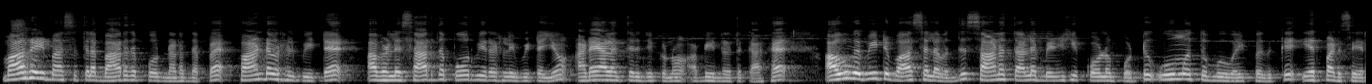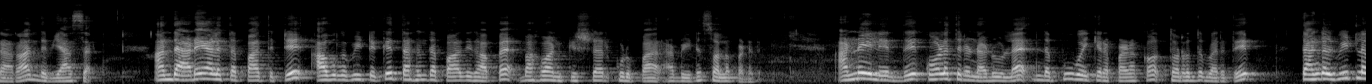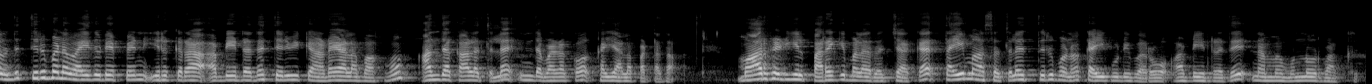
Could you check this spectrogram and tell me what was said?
மார்கழி மாதத்தில் பாரத போர் நடந்தப்ப பாண்டவர்கள் வீட்டை அவர்களை சார்ந்த போர் வீரர்கள் வீட்டையும் அடையாளம் தெரிஞ்சுக்கணும் அப்படின்றதுக்காக அவங்க வீட்டு வாசலை வந்து சாணத்தால் மெழுகி கோலம் போட்டு ஊமத்தும்பு வைப்பதுக்கு ஏற்பாடு செய்கிறாரா இந்த வியாசர். அந்த அடையாளத்தை பார்த்துட்டு அவங்க வீட்டுக்கு தகுந்த பாதுகாப்பை பகவான் கிருஷ்ணர் கொடுப்பார் அப்படின்னு சொல்லப்படுது. அன்னையிலேருந்து கோலத்தின நடுவில் இந்த பூ வைக்கிற பழக்கம் தொடர்ந்து வருது. தங்கள் வீட்டில் வந்து திருமண வயதுடைய பெண் இருக்கிறா அப்படின்றத தெரிவிக்க அடையாளமாகவும் அந்த காலத்தில் இந்த வழக்கம் கையாளப்பட்டதாம். மார்கழியில் பரங்கி மலர் வச்சாக்க தை மாதத்தில் திருமணம் கைகூடி வரும் அப்படின்றது நம்ம முன்னோர் வாக்கு.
